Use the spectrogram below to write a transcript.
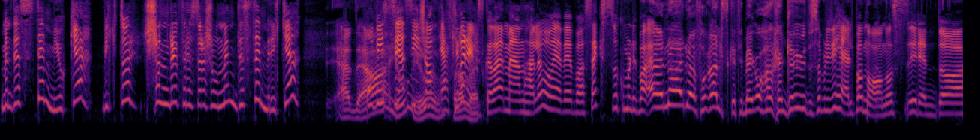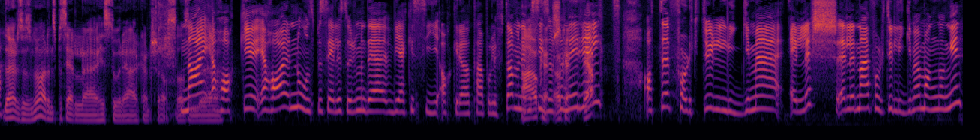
Men det stemmer jo ikke! Viktor, skjønner du frustrasjonen min? Det stemmer ikke! Ja, det- og hvis jeg jo, sier sånn 'jeg er ikke forelska i deg, men hallo, jeg vil bare sex', så kommer de bare «Eh, 'nei, du er forelsket i meg, å herregud', så blir de helt bananas redd og Det høres ut som du har en spesiell eh, historie her, kanskje. Også, Nei, du- jeg har, ikke, jeg har noen spesielle historier, men det vil jeg ikke si akkurat her på lufta. Men jeg vil Nei, si sånn sånn okay, generelt at eh, folk du ligger med ellers, eller nei, folk du ligger med mange ganger,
